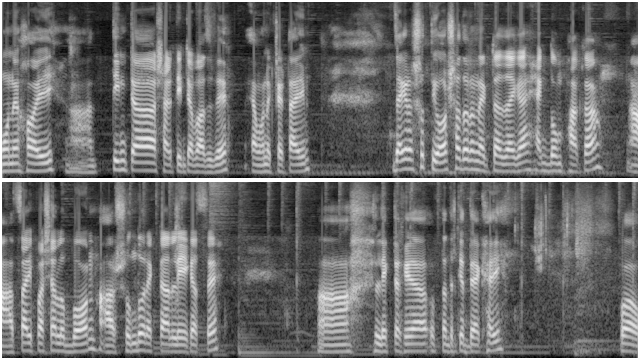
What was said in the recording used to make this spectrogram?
মনে হয় তিনটা, সাড়ে তিনটা বাজবে, এমন একটা টাইম জায়গাটা সত্যি অসাধারণ একটা জায়গা, একদম ফাঁকা চারিপাশে হলো বন আর সুন্দর একটা লেক আছে। লেকটাকে আপনাদেরকে দেখাই। ওয়াও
